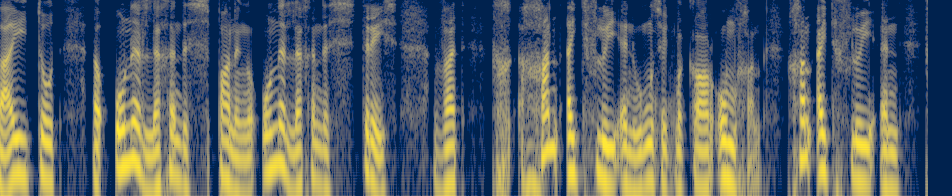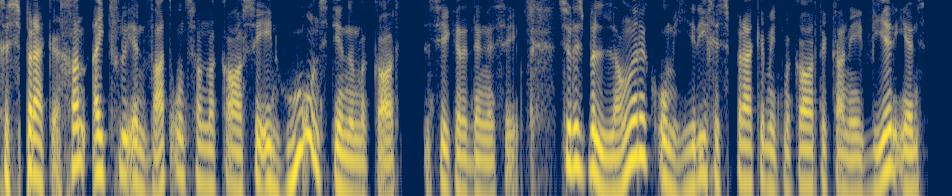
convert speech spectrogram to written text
by tot 'n onderliggende spanning, 'n onderliggende stres wat gaan uitvloei in hoe ons met mekaar omgaan, gaan uitvloei in gesprekke, gaan uitvloei in wat ons van mekaar sê en hoe ons teenoor mekaar sekere dinge sê. So dis belangrik om hierdie gesprekke met mekaar te kan hê. Weereens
